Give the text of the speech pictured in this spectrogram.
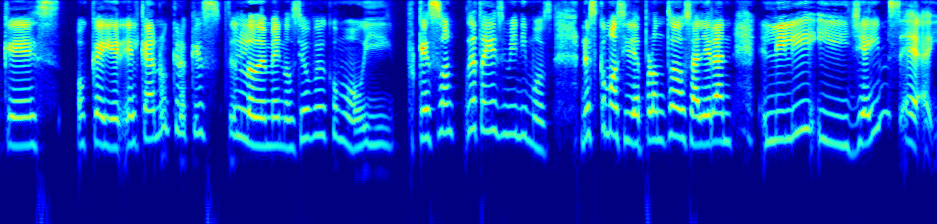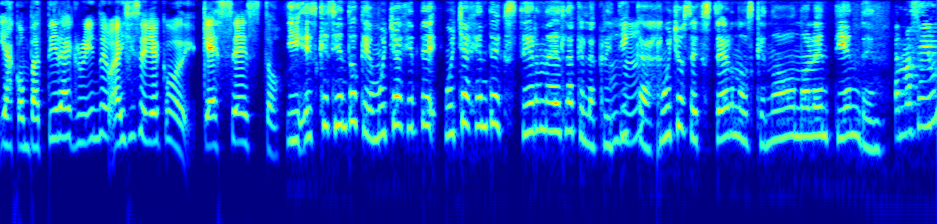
que es Ok, el, canon creo que es lo de menos. Yo veo como, uy, porque son detalles mínimos. No es como si de pronto salieran Lily y James eh, y a combatir a Grindel. Ahí sí sería como de, ¿qué es esto? Y es que siento que mucha gente, mucha gente externa es la que la critica. Muchos externos que no, no la entienden. Además hay un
